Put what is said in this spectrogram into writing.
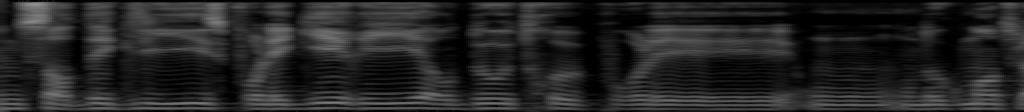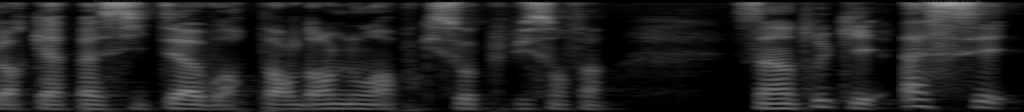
une sorte d'église pour les guérir, d'autres pour les, on, on augmente leur capacité à avoir peur dans le noir pour qu'ils soient plus puissants. Enfin, c'est un truc qui est assez,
